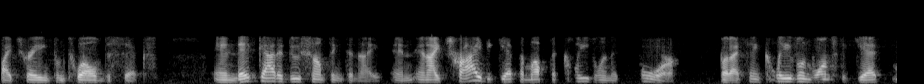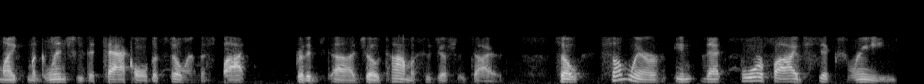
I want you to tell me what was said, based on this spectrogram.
by trading from 12 to 6. And they've got to do something tonight. And, and I tried to get them up to Cleveland at 4, but I think Cleveland wants to get Mike McGlinchey, the tackle, to fill in the spot for the uh, Joe Thomas who just retired. So somewhere in that four, five, six range,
